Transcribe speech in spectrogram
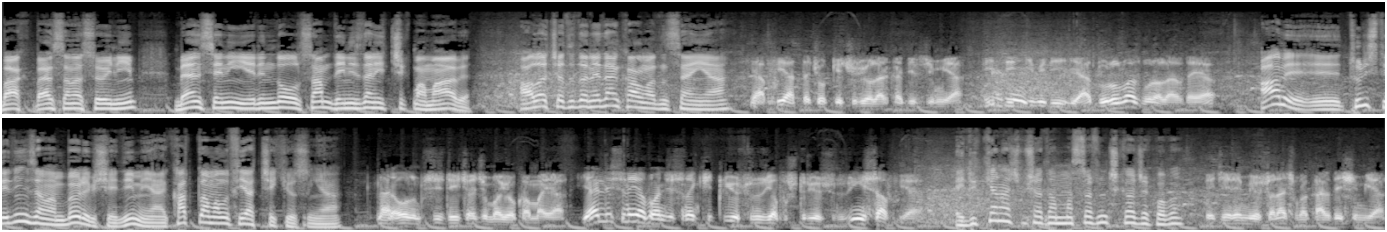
Bak ben sana söyleyeyim ben senin yerinde olsam denizden hiç çıkmam abi. Alaçatı'da neden kalmadın sen ya? Ya fiyat da çok geçiriyorlar Kadir'cim ya. Bildiğin gibi değil ya. Durulmaz buralarda ya. Abi e, turist dediğin zaman böyle bir şey değil mi yani? Katlamalı fiyat çekiyorsun ya. Lan oğlum sizde hiç acıma yok ama ya. Yerlisine yabancısına kitliyorsunuz yapıştırıyorsunuz. İnsaf ya. E dükkan açmış adam masrafını çıkaracak baba. Beceremiyorsan açma kardeşim ya.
